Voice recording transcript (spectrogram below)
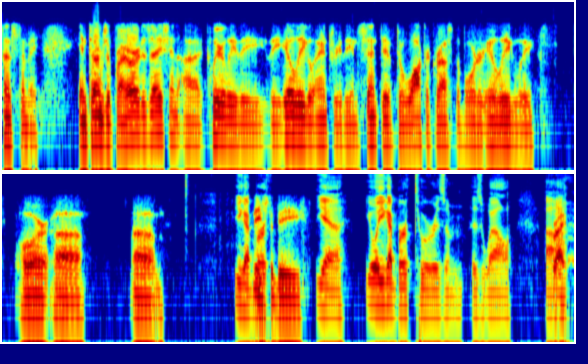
sense to me. In terms of prioritization, uh, clearly the the illegal entry, the incentive to walk across the border illegally, or uh, um, you got needs birth, to be yeah well, you got birth tourism as well. Uh, right.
